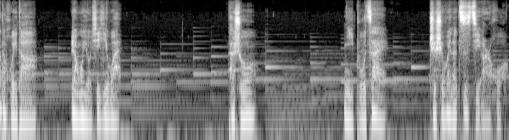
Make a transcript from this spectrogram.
他的回答让我有些意外。他说：“你不在，只是为了自己而活。”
